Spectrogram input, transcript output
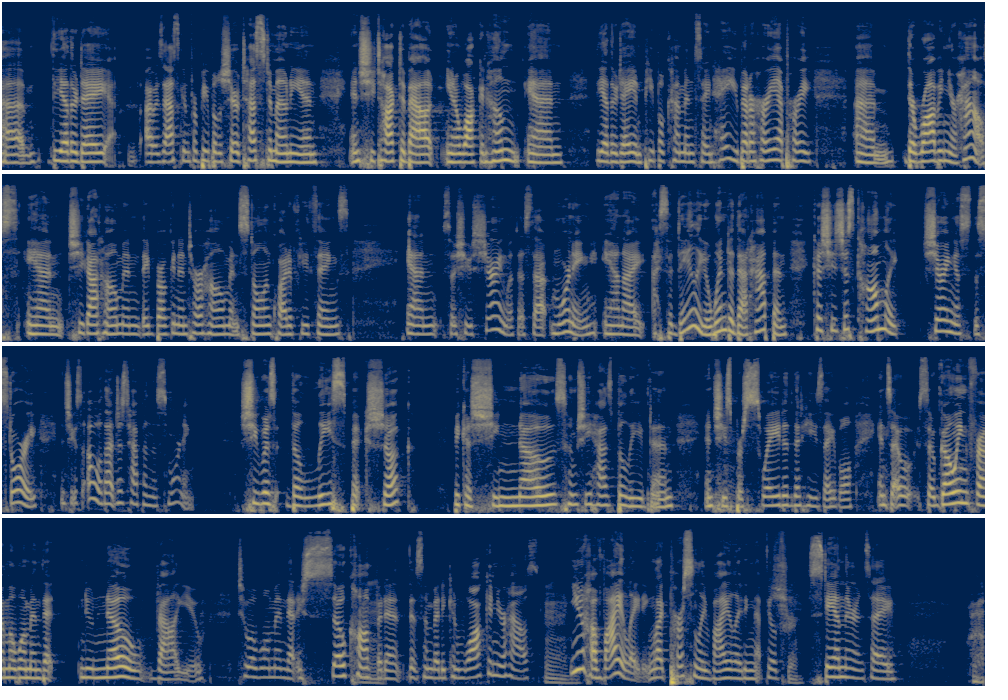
Um, the other day, I was asking for people to share testimony, and and she talked about you know walking home and the other day, and people come and saying, "Hey, you better hurry up, hurry." Um, they're robbing your house, and she got home, and they'd broken into her home and stolen quite a few things. And so she was sharing with us that morning, and I, I said, Dahlia, when did that happen? Because she's just calmly sharing us the story. And she goes, Oh, well, that just happened this morning. She was the least bit shook because she knows whom she has believed in, and she's persuaded that he's able. And so, so going from a woman that knew no value to a woman that is so mm. confident that somebody can walk in your house, mm. you know how violating, like personally violating that feels, Sure. stand there and say,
